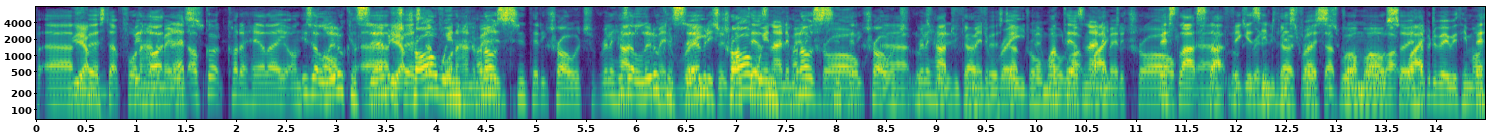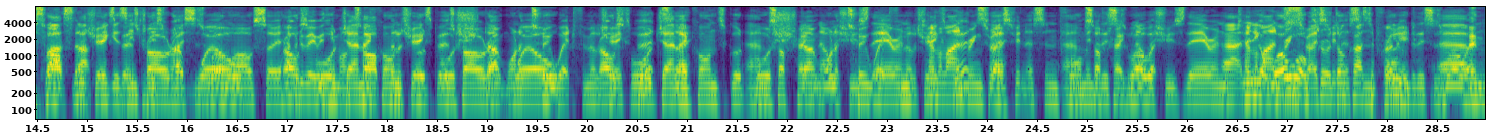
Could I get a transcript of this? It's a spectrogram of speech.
Uh, yep. First up, 400 metres. Like I've got Cotahele on He's top. He's a little uh, conservative uh, yep. trial win. I know it was a synthetic trial, which really He's hard a little conservative trial win. I know it was a synthetic trial, which uh, really hard for me to read. 1,080 metre trial. Best last uh, start figures into this race as well, Miles. So happy to be with him on top. Best last start figures into this race as well, Miles. So happy to be with him on top. Military experts trial. Don't want it too wet for military experts. Jamek good um, push. Don't want it too wet for military experts. Tamerlane brings race fitness and form into this this as well. No issues there, and, uh, and then you got World through a Doncaster Prelude into this as well. Um, and,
